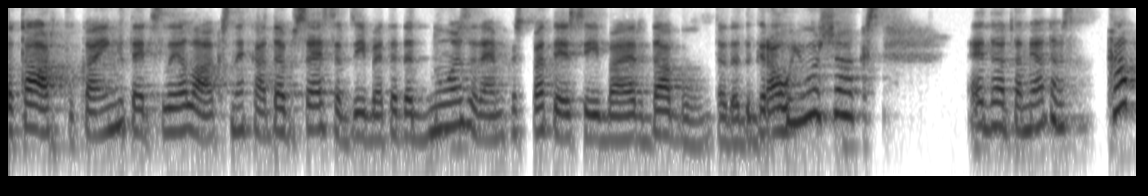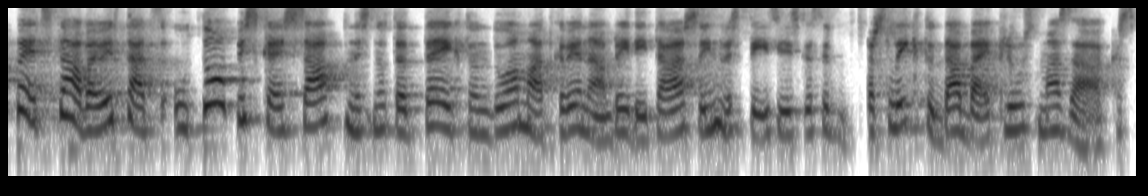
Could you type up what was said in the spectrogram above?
pa kārtu, kā Inga teica, lielākas nekā dabas aizsardzībai, tad nozarēm, kas patiesībā ir dabu graujošākas, Edvardam jautājums, kāpēc tā, vai ir tāds utopiskais sapnis, nu tad teikt un domāt, ka vienā brīdī tās investīcijas, kas ir par sliktu dabai, kļūst mazākas,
